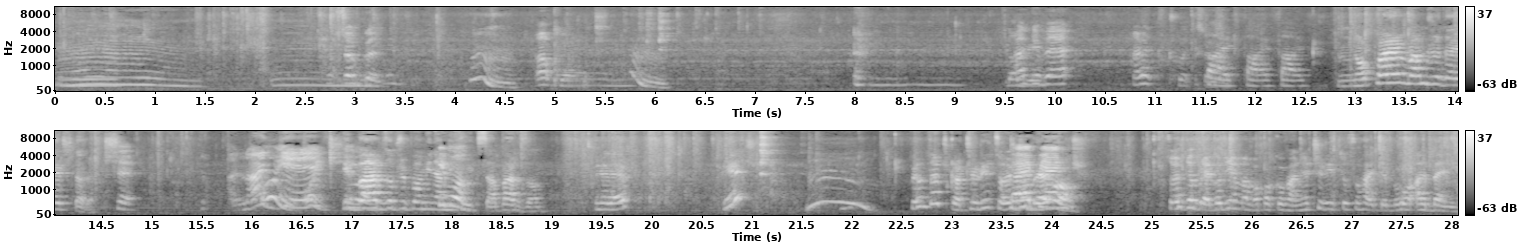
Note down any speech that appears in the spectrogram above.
Mm. So good. Hmm, O, hmm. I'll give it. I like Twix. a. Five, five, five. No powiem wam, że daję cztery. Trzy. and I give. I bardzo przypomina mi Kimon. Twixa, bardzo. Ile dajesz? Pięć? Mm, piąteczka, czyli coś Daję dobrego. pięć. Coś dobrego, gdzie mam opakowanie, czyli tu słuchajcie, było Albanii.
